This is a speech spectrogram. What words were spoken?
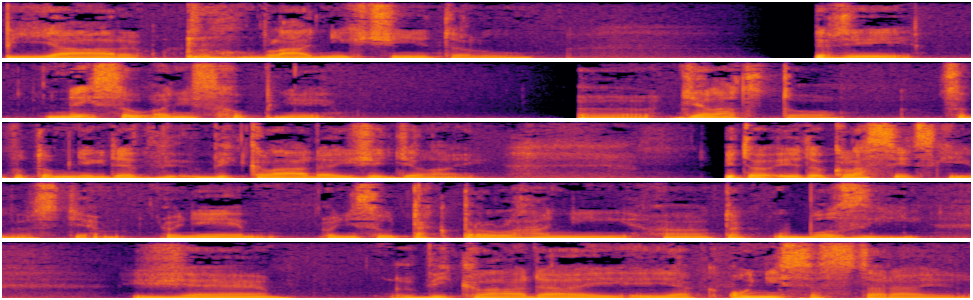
PR vládních činitelů, kteří nejsou ani schopni eh, dělat to, co potom někde vykládají, že dělají. Je to, je to klasický prostě. Oni, oni jsou tak prolhaní a tak ubozí, že vykládají, jak oni se starají.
